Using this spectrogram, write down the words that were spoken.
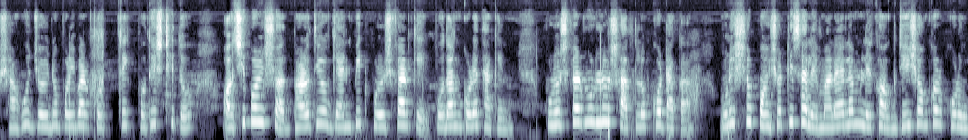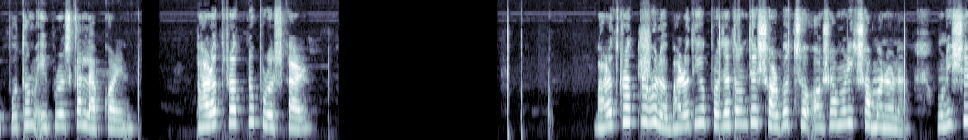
শাহু জৈন পরিবার কর্তৃক প্রতিষ্ঠিত অচি পরিষদ ভারতীয় জ্ঞানপীঠ পুরস্কারকে প্রদান করে থাকেন। পুরস্কার মূল্য সাত লক্ষ টাকা। উনিশশো পঁয়ষট্টি সালে মালায়ালাম লেখক জি শঙ্কর কুরু প্রথম এই পুরস্কার লাভ করেন। ভারতরত্ন পুরস্কার ভারতরত্ন হল ভারতীয় প্রজাতন্ত্রের সর্বোচ্চ অসামরিক সম্মাননা। উনিশশো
